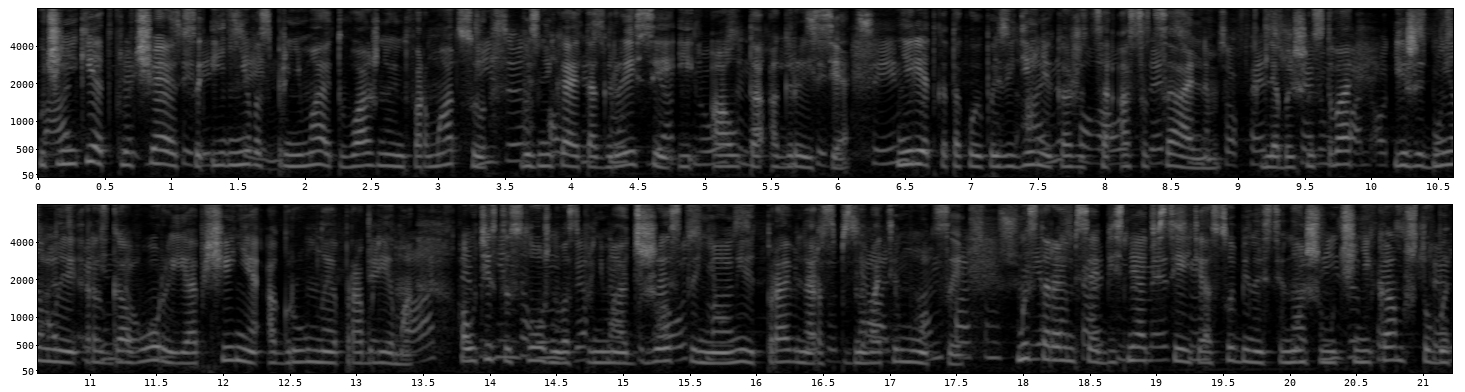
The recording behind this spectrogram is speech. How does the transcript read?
Ученики отключаются и не воспринимают важную информацию, возникает агрессия и аутоагрессия. Нередко такое поведение кажется асоциальным. Для большинства ежедневные разговоры и общение – огромная проблема. Аутисты сложно воспринимают жесты, не умеют правильно распознавать эмоции. Мы стараемся объяснять все эти особенности нашим ученикам, чтобы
